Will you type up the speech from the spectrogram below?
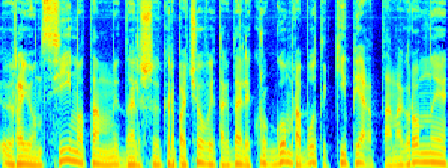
район Сима, там, и дальше Карпачева и так далее. Кругом работы кипят, там огромные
